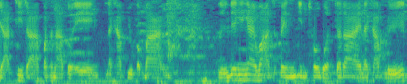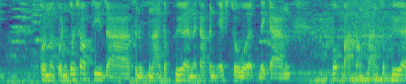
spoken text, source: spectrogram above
อยากที่จะพัฒนาตัวเองนะครับ อยู่กับบ้าน หรือเรียกง่าย ๆ ว่าอาจจะเป็น introvert ก็ได้นะครับ หรือ คนบางคนก็ชอบที่จะสนุกสนานกับเพื่อนนะครับ เป็น extrovert ในการพบปะสังสรรค์กับเพื่อน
